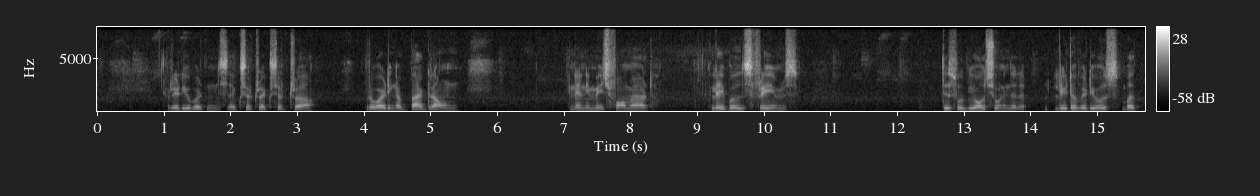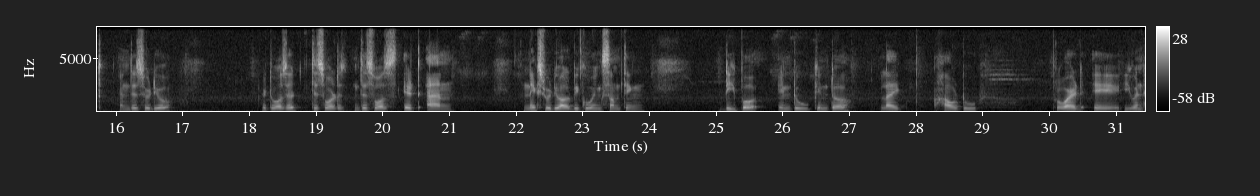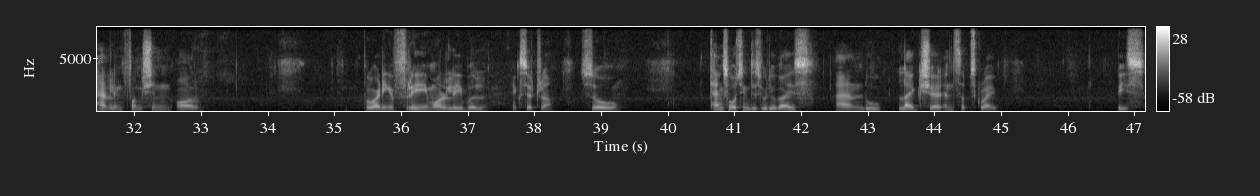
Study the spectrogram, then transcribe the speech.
radio buttons etc etc providing a background in an image format labels frames. This will be all shown in the later videos but in this video it was it. This was this was it and next video I'll be going something deeper into Tkinter like how to provide a event handling function or providing a frame or a label etc so thanks for watching this video guys. And do like share and subscribe. Peace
